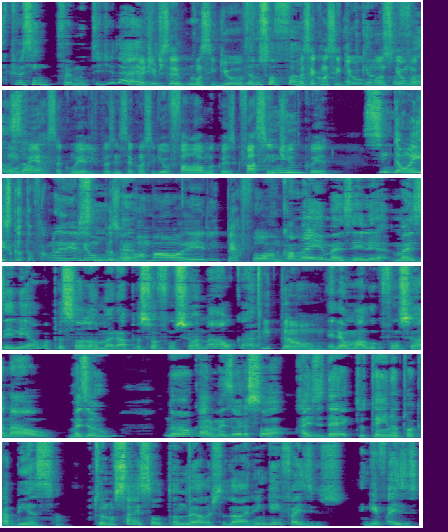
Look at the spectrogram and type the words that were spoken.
tipo assim, foi muito de leve. Mas, tipo, você conseguiu. Eu não sou fã. Mas você É conseguiu não manter uma fãzão. conversa com ele? Tipo assim, você conseguiu falar uma coisa que faz sentido Sim. com ele? Sim. Então, é isso que eu tô falando. Ele é uma Sim, pessoa é. normal, ele performa. Calma aí, mas ele, é- mas ele é uma pessoa normal, é uma pessoa funcional, cara. Então, Ele é um maluco funcional. Mas eu não. Não, cara, mas olha só, as ideias que tu tem na tua cabeça, tu não sai soltando elas toda hora. Ninguém faz isso. Ninguém faz isso.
